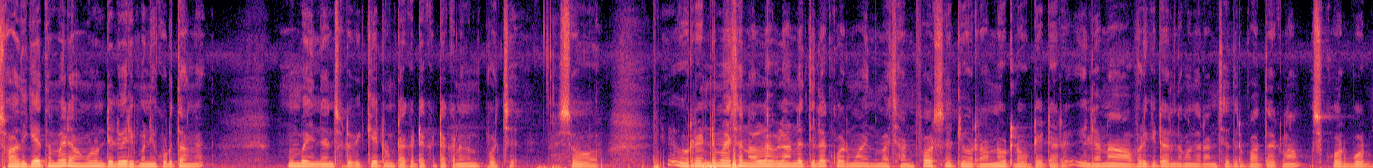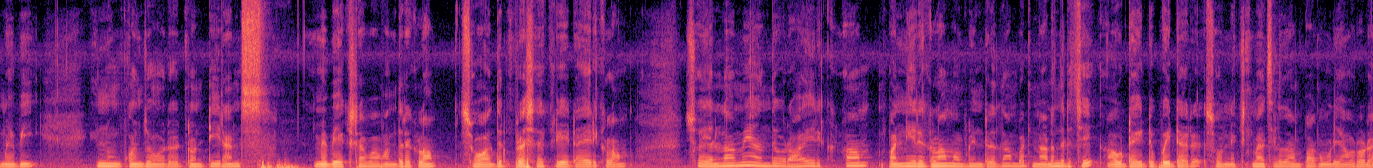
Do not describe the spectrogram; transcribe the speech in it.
ஸோ அதுக்கேற்ற மாதிரி அவங்களும் டெலிவரி பண்ணி கொடுத்தாங்க. மும்பை இந்தியன்ஸோட விக்கெட்டும் டக்கு டக்கு டக்குன்னு போச்சு. ஸோ ஒரு ரெண்டு மேட்சாக நல்லா விளாண்ட திலக் வர்மா இந்த மேட்ச் அன்ஃபார்ச்சுனேட்லி ஒரு ரன் அவுட்டில் விட்டுட்டார். இல்லைனா அவர்கிட்ட இருந்து கொஞ்சம் ரன்ஸ் எதிர்பார்த்துருக்கலாம். ஸ்கோர் போர்ட் மேபி இன்னும் கொஞ்சம் ஒரு டுவெண்ட்டி ரன்ஸ் மேபி எக்ஸ்ட்ராவாக வந்திருக்கலாம். ஸோ அதர் ப்ரெஷர் க்ரியேட் ஆகிருக்கலாம் ஸோ எல்லாமே அந்த ஒரு ஆயிருக்கலாம் பண்ணியிருக்கலாம் அப்படின்றது தான் பட் நடந்துடுச்சு. அவுட் ஆகிட்டு போயிட்டார். ஸோ நெக்ஸ்ட் மேட்ச்சில் தான் பார்க்க முடியும். அவரோட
